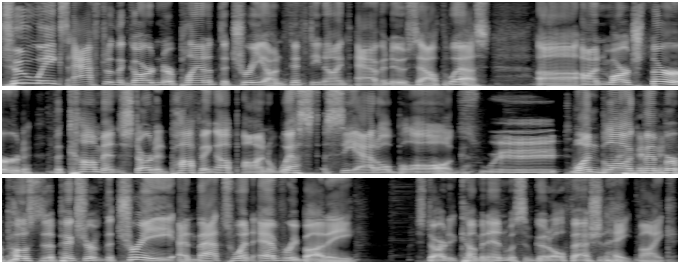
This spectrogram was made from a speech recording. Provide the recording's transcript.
two weeks after the gardener planted the tree on 59th Avenue Southwest, uh, on March 3rd, the comments started popping up on West Seattle blog. Sweet. One blog member posted a picture of the tree, and that's when everybody started coming in with some good old fashioned hate, Mike.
